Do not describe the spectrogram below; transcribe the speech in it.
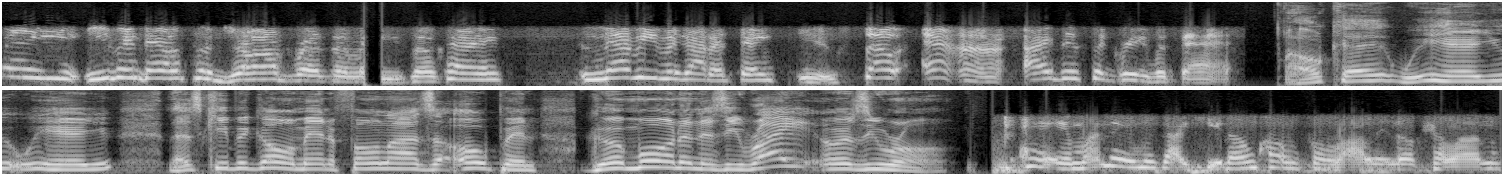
see, even down to job resumes, okay? Never even got a thank you. So, uh-uh, I disagree with that. Okay, we hear you. We hear you. Let's keep it going, man. The phone lines are open. Good morning. Is he right or is he wrong? Hey, my name is Akita. I'm calling from Raleigh, North Carolina.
